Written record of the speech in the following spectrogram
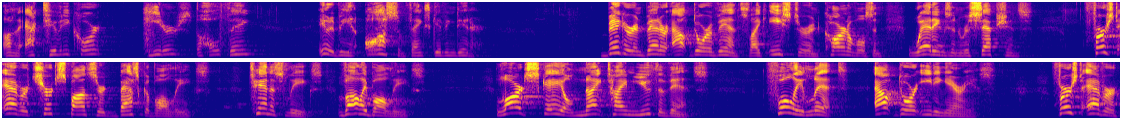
on an activity court, heaters, the whole thing? It would be an awesome Thanksgiving dinner. Bigger and better outdoor events like Easter and carnivals and weddings and receptions. First ever church sponsored basketball leagues, tennis leagues, volleyball leagues, large scale nighttime youth events, fully lit outdoor eating areas. First ever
